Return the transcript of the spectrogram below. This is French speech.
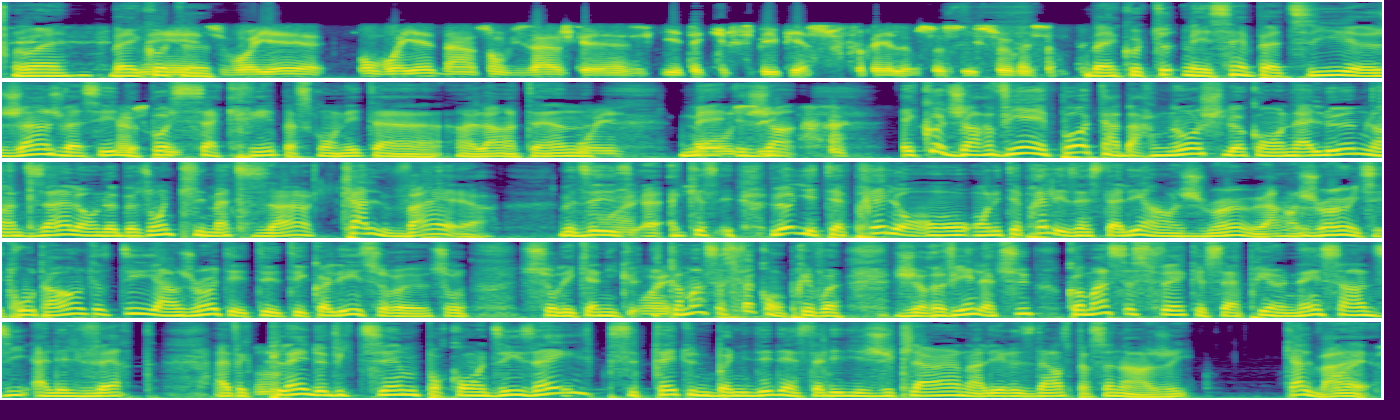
moins. Ouais. Ben écoute, Mais euh, tu voyais, on voyait dans son visage qu'il était crispé puis elle souffrait, là. Ça, c'est sûr et certain. Ben écoute, toutes mes sympathies. Euh, Jean, je vais essayer de Merci. pas sacrer parce qu'on est à, à l'antenne. Oui. Mais. Jean, écoute, j'en reviens pas, tabarnouche, là, qu'on allume là, en disant là, on a besoin de climatiseurs. Calvaire. Je veux dire, Ouais. euh, qu'est-ce- là, il était prêt, là, on, on était prêt à les installer en juin. En juin, c'est trop tard. En juin, t'es, t'es, t'es collé sur, euh, sur, sur les canicules. Ouais. Comment ça se fait qu'on prévoit? Je reviens là-dessus. Comment ça se fait que ça a pris un incendie à l'île verte avec Mm. plein de victimes pour qu'on dise, hey, c'est peut-être une bonne idée d'installer des gicleurs dans les résidences personnes âgées? Calvaire. Ouais,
